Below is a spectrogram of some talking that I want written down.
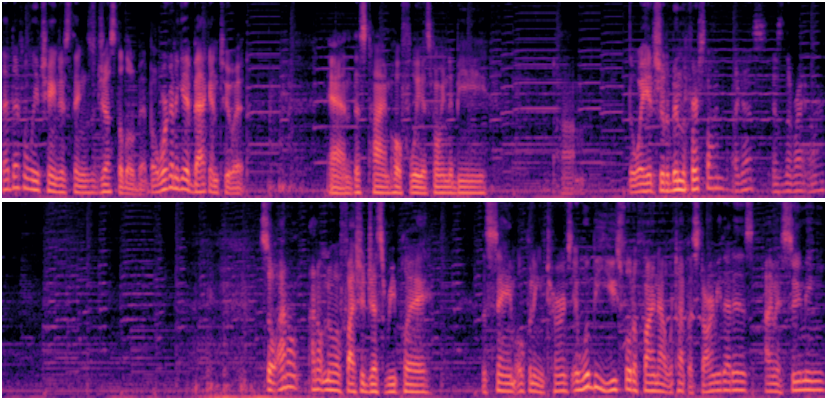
that definitely changes things just a little bit. But we're going to get back into it and this time hopefully it's going to be um, the way it should have been the first time, I guess, is the right word. So I don't I don't know if I should just replay the same opening turns. It would be useful to find out what type of Starmie that is. I'm assuming,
